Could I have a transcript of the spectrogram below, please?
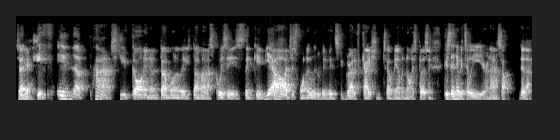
So Yes. if in the past you've gone in and done one of these dumbass quizzes, thinking, yeah, I just want a little bit of instant gratification, tell me I'm a nice person, because they never tell you you're an asshole, do they?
